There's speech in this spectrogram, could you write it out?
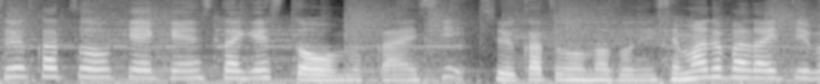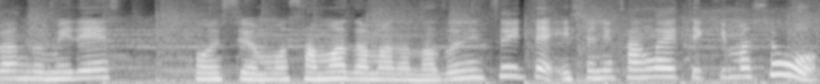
就活を経験したゲストをお迎えし就活の謎に迫るバラエティ番組です今週も様々な謎について一緒に考えていきましょう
